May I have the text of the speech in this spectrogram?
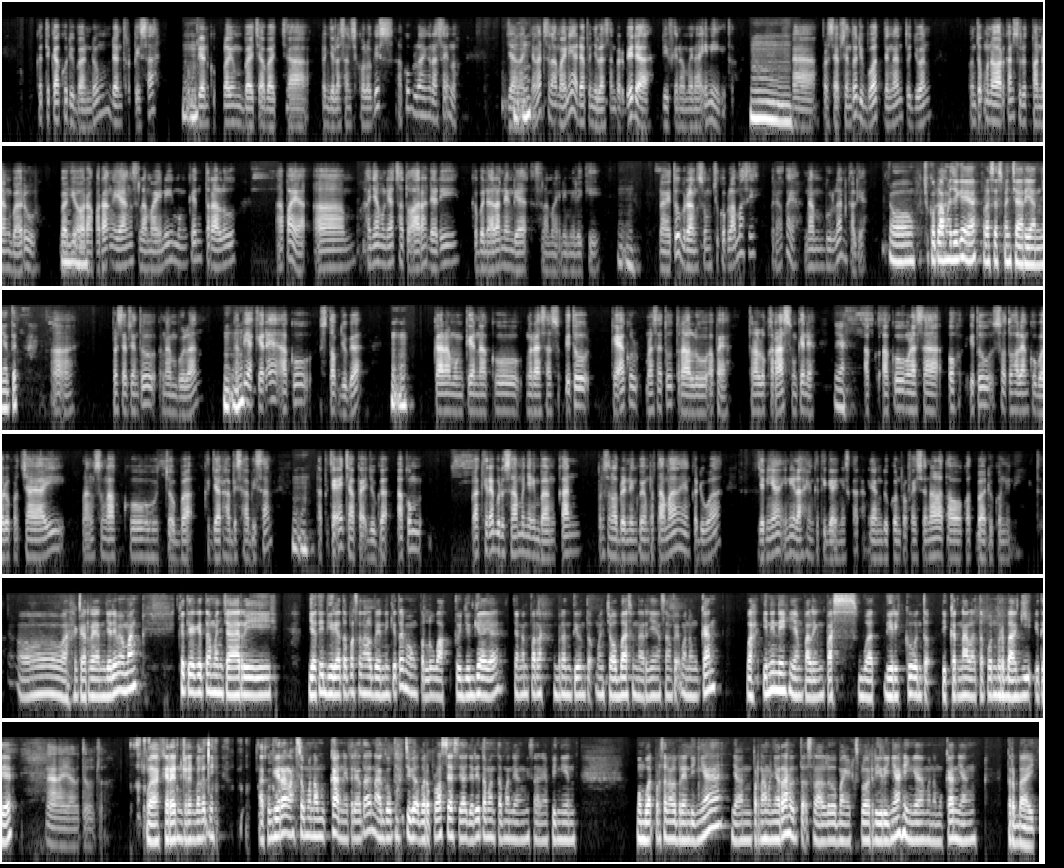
ketika aku di Bandung dan terpisah. Kemudian aku mulai membaca-baca penjelasan psikologis, aku mulai ngerasain loh. Jangan-jangan selama ini ada penjelasan berbeda di fenomena ini gitu. Mm. Nah, perception itu dibuat dengan tujuan untuk menawarkan sudut pandang baru bagi mm-hmm. orang-orang yang selama ini mungkin terlalu apa ya um, hanya melihat satu arah dari kebenaran yang dia selama ini miliki. Mm-hmm. Nah itu berlangsung cukup lama sih, berapa ya? Enam bulan kali ya? Oh cukup nah, lama juga ya proses pencariannya tuh. Uh, perception tuh enam bulan, mm-hmm. tapi akhirnya aku stop juga mm-hmm. karena mungkin aku ngerasa itu kayak aku merasa tuh terlalu apa ya? Terlalu keras mungkin ya. Yeah. Aku aku merasa oh itu suatu hal yang aku baru percayai, langsung aku coba kejar habis-habisan Mm-mm. Tapi kayaknya capek juga. Aku akhirnya berusaha menyeimbangkan personal brandingku yang pertama, yang kedua, jadinya inilah yang ketiga ini sekarang, yang dukun profesional atau khotbah dukun ini. Gitu. Oh, wah keren. Jadi memang ketika kita mencari jati diri atau personal branding kita memang perlu waktu juga ya. Jangan pernah berhenti untuk mencoba sebenarnya yang sampai menemukan wah ini nih yang paling pas buat diriku untuk dikenal ataupun berbagi gitu ya. Nah, ya betul betul. Wah keren keren banget nih. Aku kira langsung menemukan ya ternyata Nago pun juga berproses ya. Jadi teman-teman yang misalnya pingin membuat personal brandingnya, jangan pernah menyerah untuk selalu mengeksplor dirinya hingga menemukan yang terbaik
